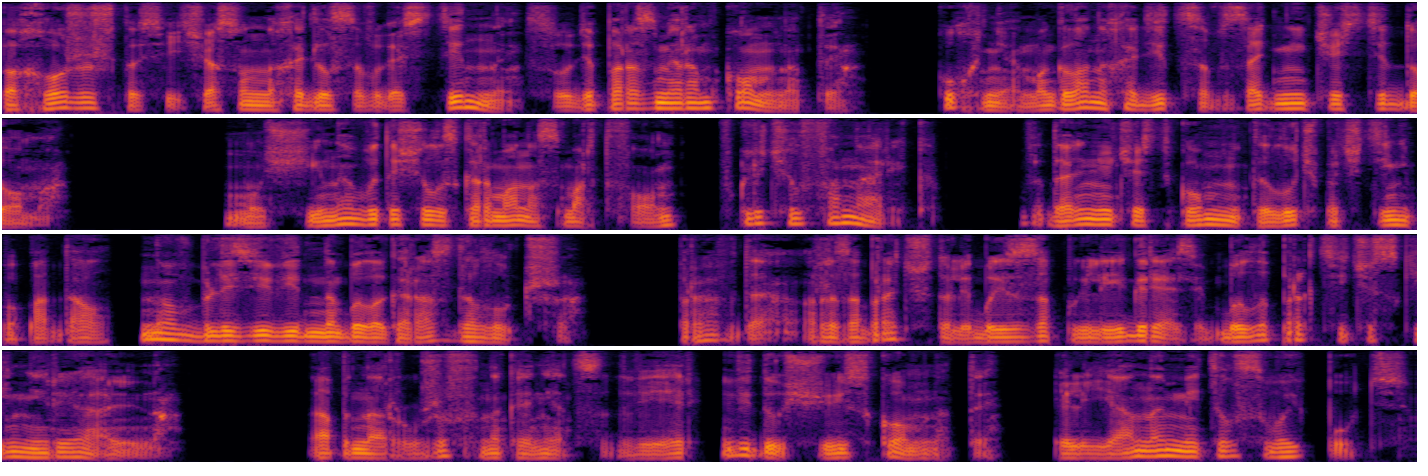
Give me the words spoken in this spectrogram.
Похоже, что сейчас он находился в гостиной, судя по размерам комнаты. Кухня могла находиться в задней части дома. Мужчина вытащил из кармана смартфон, включил фонарик. В дальнюю часть комнаты луч почти не попадал, но вблизи видно было гораздо лучше. Правда, разобрать что-либо из-за пыли и грязи было практически нереально. Обнаружив, наконец, дверь, ведущую из комнаты, Илья наметил свой путь.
